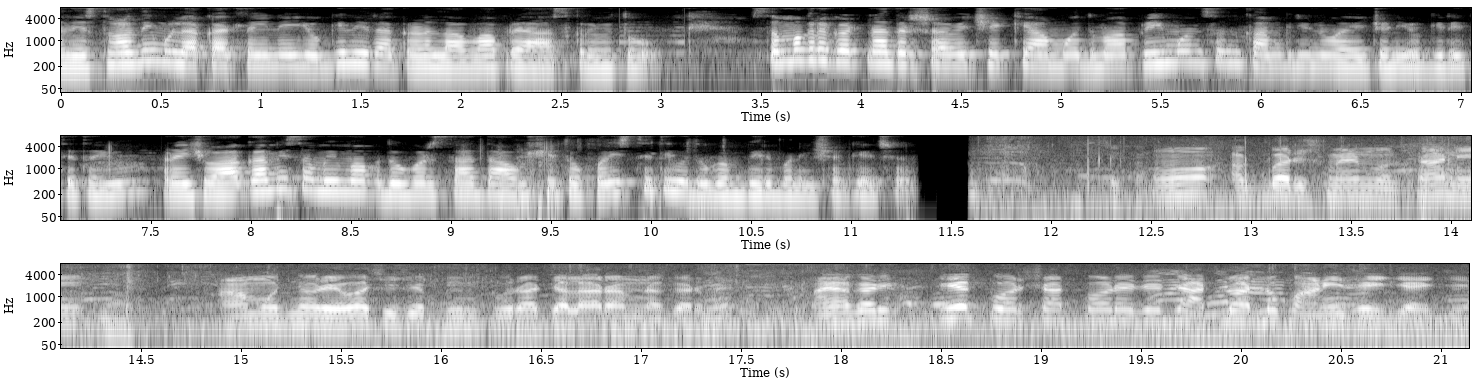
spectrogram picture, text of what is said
અને સ્થળની મુલાકાત લઈને યોગ્ય નિરાકરણ લાવવા પ્રયાસ કર્યો હતો. સમગ્ર ઘટના દર્શાવે છે કે આમોદમાં પ્રી મોન્સૂન કામગીરીનું આયોજન યોગ્ય રીતે થયું અને જો આગામી સમયમાં વધુ વરસાદ આવશે તો પરિસ્થિતિ વધુ ગંભીર બની શકે છે. હું અકબર ઇસ્માઇલ મુલતાની, આમોદનો રહેવાસી છે ભીમપુરા જલારામ નગર મેં. અહીંયા આગળ એક વરસાદ પડે છે આટલું આટલું પાણી થઈ જાય છે.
